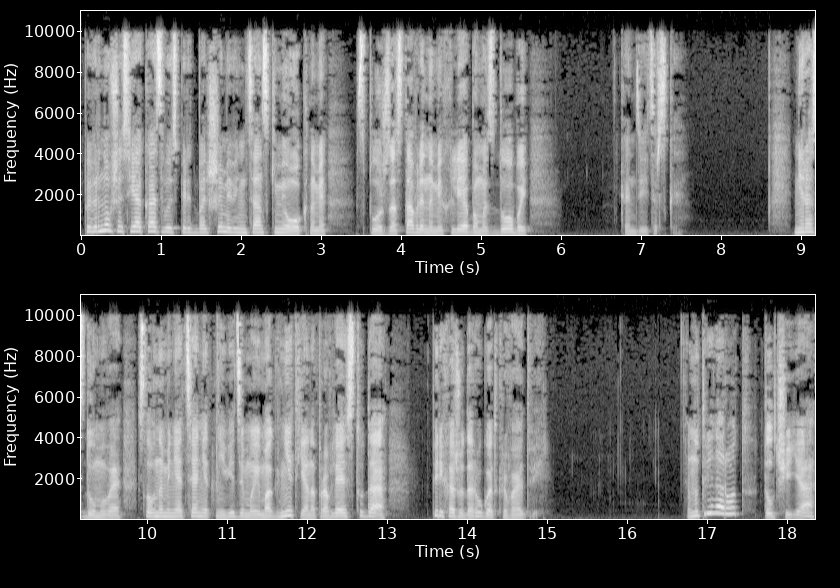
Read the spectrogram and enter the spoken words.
Повернувшись, я оказываюсь перед большими венецианскими окнами, сплошь заставленными хлебом и сдобой. Кондитерская. Не раздумывая, словно меня тянет невидимый магнит, я направляюсь туда, перехожу дорогу, открываю дверь. Внутри народ, толчая,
